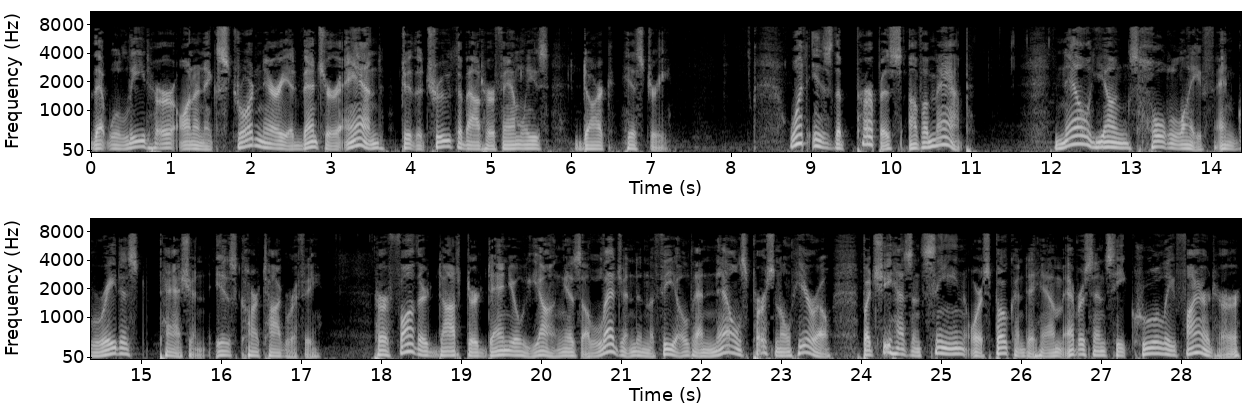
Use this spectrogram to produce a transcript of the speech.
that will lead her on an extraordinary adventure and to the truth about her family's dark history. What is the purpose of a map? Nell Young's whole life and greatest passion is cartography. Her father, Dr. Daniel Young, is a legend in the field and Nell's personal hero, but she hasn't seen or spoken to him ever since he cruelly fired her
